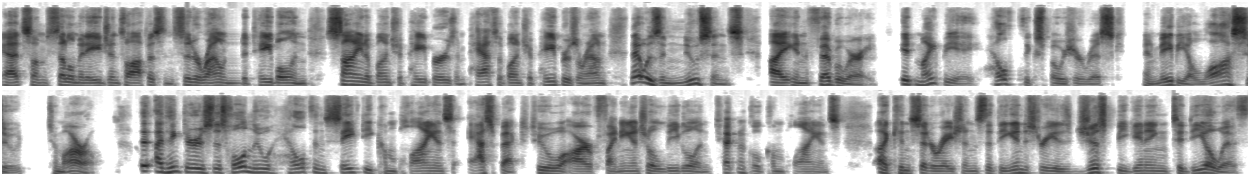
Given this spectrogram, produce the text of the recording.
at some settlement agent's office and sit around a table and sign a bunch of papers and pass a bunch of papers around, that was a nuisance uh, in February it might be a health exposure risk and maybe a lawsuit tomorrow. I think there's this whole new health and safety compliance aspect to our financial, legal, and technical compliance uh, considerations that the industry is just beginning to deal with.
